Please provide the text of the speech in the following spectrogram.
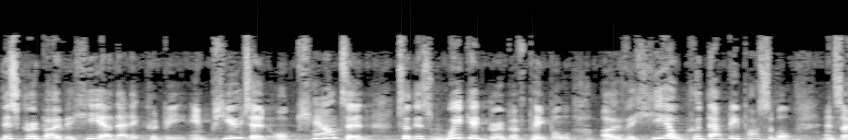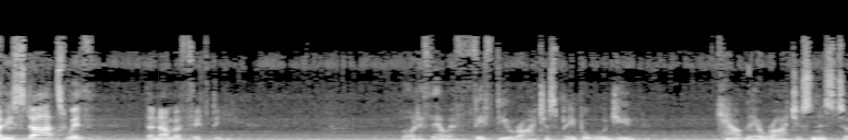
this group over here, that it could be imputed or counted to this wicked group of people over here? Could that be possible? And so he starts with the number 50. Lord, if there were 50 righteous people, would you count their righteousness to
